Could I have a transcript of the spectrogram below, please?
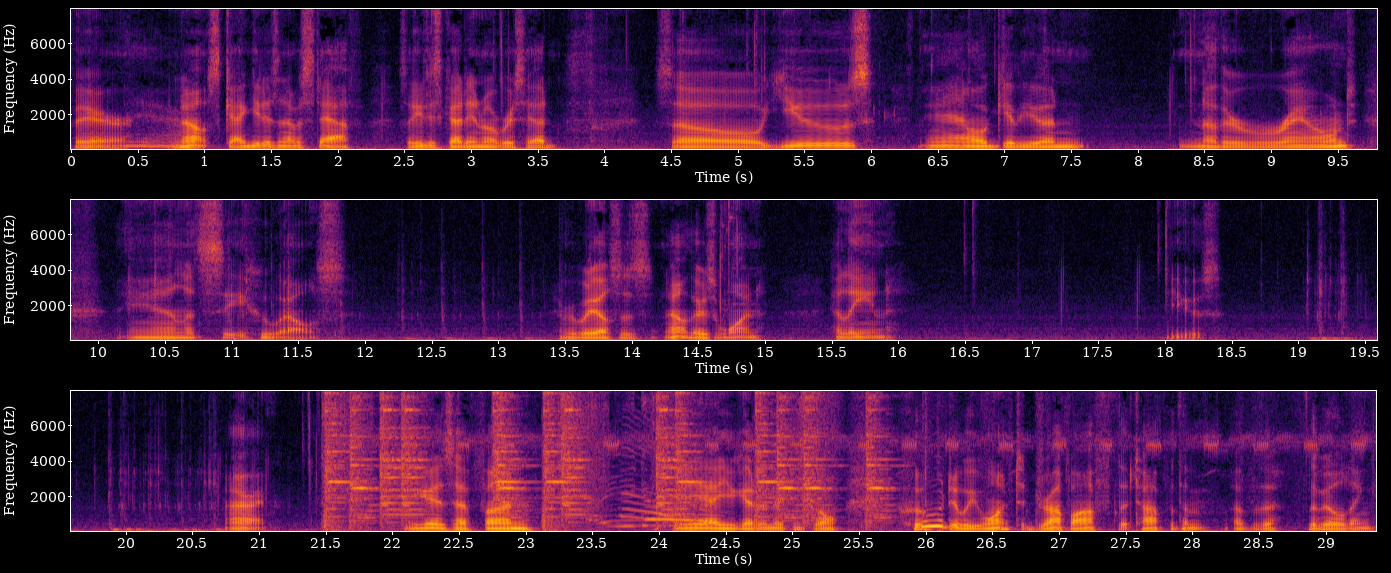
There. There. No, Skaggy doesn't have a staff, so he just got in over his head. So use, and we'll give you an, another round. And let's see who else. Everybody else is. No, there's one. Helene. Use. All right. You guys have fun. Yeah, you got it under control. Who do we want to drop off the top of the of the the building?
